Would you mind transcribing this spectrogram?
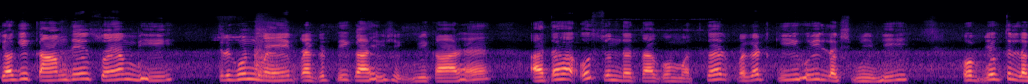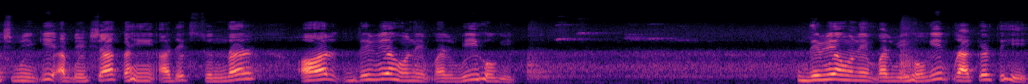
क्योंकि कामदेव स्वयं भी त्रिगुण में प्रकृति का ही विकार है। अतः उस सुंदरता को मत कर प्रकट की हुई लक्ष्मी भी उपयुक्त लक्ष्मी की अपेक्षा कहीं अधिक सुंदर और दिव्य होने पर भी होगी। दिव्य होने पर भी होगी प्राकृत ही।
